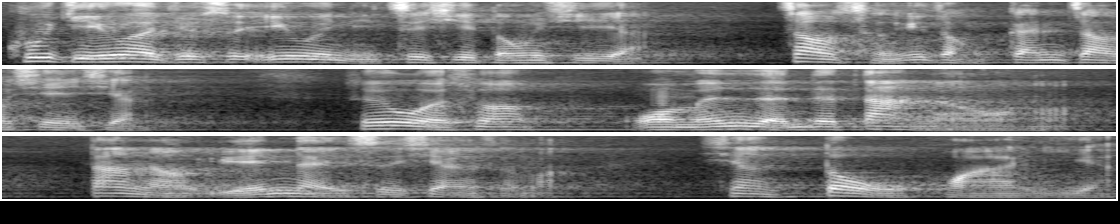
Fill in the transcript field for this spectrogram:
枯竭化就是因为你这些东西呀、啊，造成一种干燥现象。所以我说，我们人的大脑哈，大脑原来是像什么？像豆花一样，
